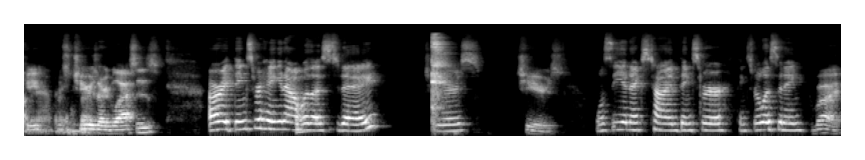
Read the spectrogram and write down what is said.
Kate, happening, let's but- cheers our glasses. All right, thanks for hanging out with us today. Cheers. Cheers. We'll see you next time. Thanks for thanks for listening. Goodbye.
